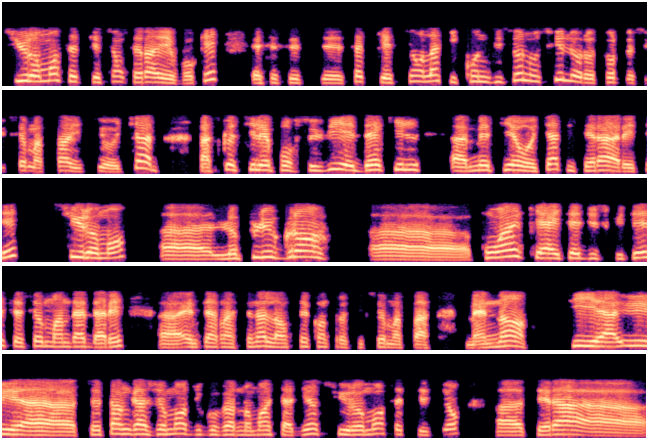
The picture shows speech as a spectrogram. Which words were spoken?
sûrement cette question sera évoquée et c'est cette question-là qui conditionne aussi le retour de Succès Massa ici au Tchad. Parce que s'il est poursuivi et dès qu'il met pied au Tchad, il sera arrêté, sûrement le plus grand euh, point qui a été discuté, c'est ce mandat d'arrêt euh, international lancé contre Succès Massa. Maintenant, s'il y a eu euh, cet engagement du gouvernement tchadien, sûrement cette question euh, sera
